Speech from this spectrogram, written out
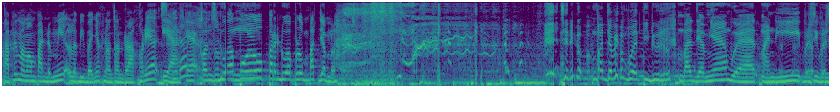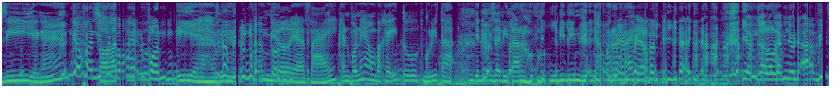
Tapi memang pandemi lebih banyak nonton drakor ya. Iya, kayak konsumsi- 20 per 24 jam lah. Jadi 4 jamnya buat tidur. Empat jamnya buat mandi, bersih-bersih, ya kan? Nggak mandi pun Sholat bawa dulu. handphone. Iya, bener. Sambil nonton. Sambil ya, say. Handphonenya yang pakai itu, gurita. Jadi bisa ditaruh di dinding kamar Nempel. mandi. Iya, iya. Yang kalau lemnya udah habis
